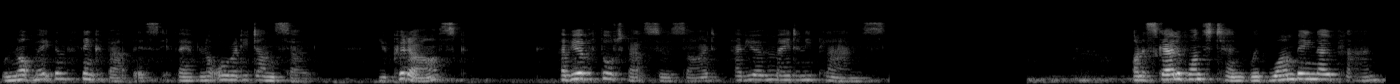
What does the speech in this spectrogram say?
will not make them think about this if they have not already done so. You could ask, have you ever thought about suicide? Have you ever made any plans? On a scale of 1 to 10, with 1 being no plan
